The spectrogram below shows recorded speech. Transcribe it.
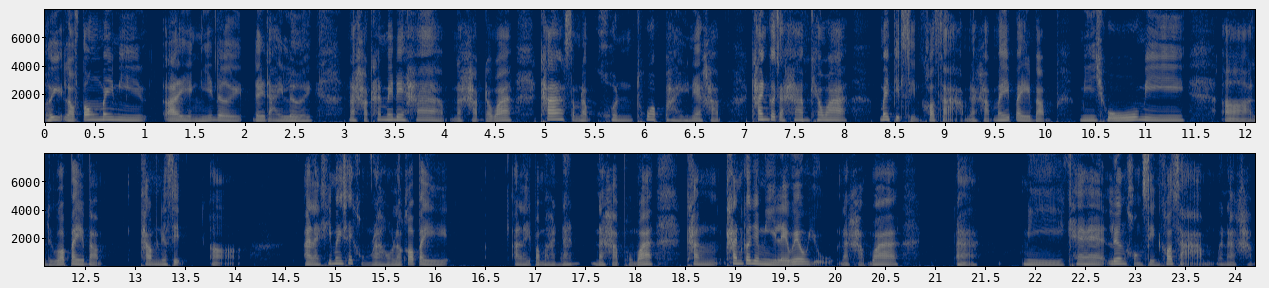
เฮ้ยเราต้องไม่มีอะไรอย่างนี้เลยใด ๆเลยนะครับ ท่านไม่ได้ห้ามนะครับ แต่ว่าถ้าสำหรับคนทั่วไปเนี่ยครับท่านก็จะห้ามแค่ว่าไม่ผิดศีลข้อ3นะครับไม่ไปแบบมีชู้มีหรือว่าไปแบบทำในสิทธิ์อะไรที่ไม่ใช่ของเราแล้วก็ไปอะไรประมาณนั้นนะครับ ผมว่าทางท่านก็จะมีเลเวลอยู่นะครับว่า มีแค่เรื่องของสินข้อ3นะครับ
